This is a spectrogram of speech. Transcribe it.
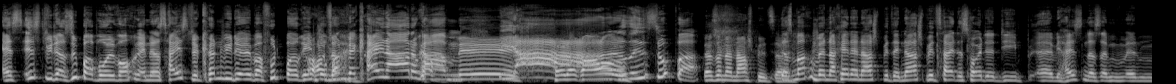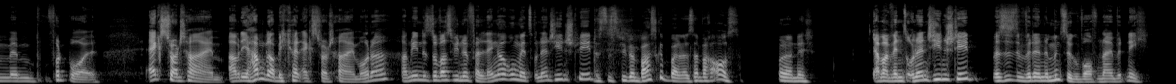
Es ist wieder Super Bowl-Wochenende, das heißt, wir können wieder über Football reden, Oh wovon wir keine Ahnung Ach haben. nee. Ja! Hör doch auf. Das ist super. Das ist in der Nachspielzeit. Das machen wir nachher in der Nachspielzeit. Die Nachspielzeit ist heute die, äh, wie heißt denn das im, im, im Football? Extra Time. Aber die haben, glaube ich, kein Extra Time, oder? Haben die sowas wie eine Verlängerung, wenn es unentschieden steht? das ist wie beim Basketball, das ist einfach aus. Oder nicht? Aber wenn es unentschieden steht, was ist denn? Wird eine Münze geworfen? Nein, wird nicht.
